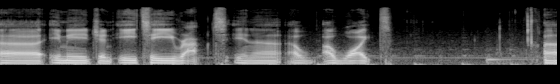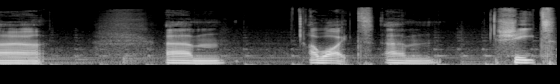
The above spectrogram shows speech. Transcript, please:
uh, image, and ET wrapped in a a, a white uh, um, a white um, sheet,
